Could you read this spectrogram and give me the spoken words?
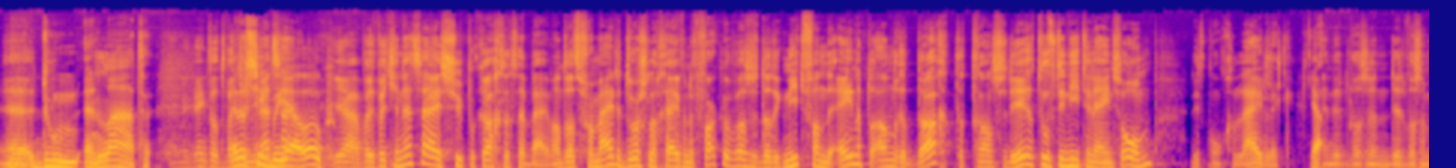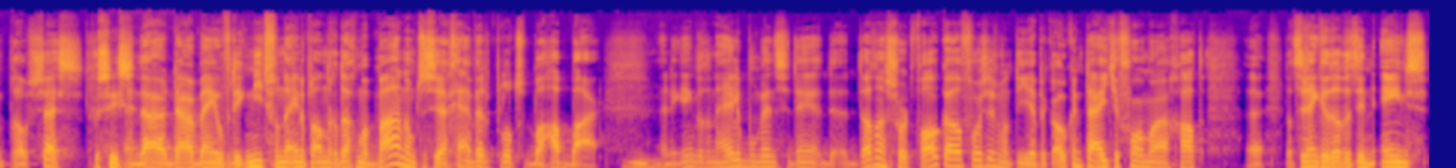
uh, ja. doen en laten. En, ik denk dat, wat en dat je zie ik bij zei, jou ook. Ja, wat, wat, je net zei is superkrachtig daarbij. Want wat voor mij de doorslaggevende factor was... is dat ik niet van de een op de andere dag... dat transcenderen, het hoefde niet ineens om. Dit kon geleidelijk. Ja. En dit was een, dit was een proces. Precies. En daar, daarbij hoefde ik niet van de een op de andere dag mijn baan om te zeggen. En werd het plots behapbaar. Mhm. En ik denk dat een heleboel mensen denken, dat een soort valkuil voor is. Want die heb ik ook een tijdje voor me gehad. Uh, dat ze denken dat het ineens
